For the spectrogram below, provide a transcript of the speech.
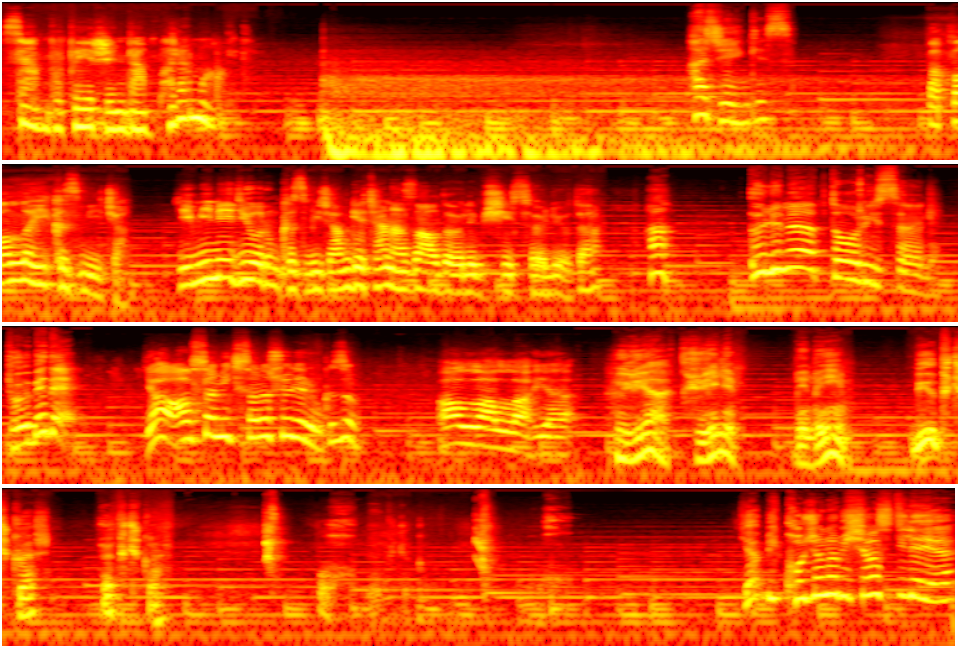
Sen bu Berrin'den para mı aldın? Ha Cengiz? Bak vallahi kızmayacağım. Yemin ediyorum kızmayacağım. Geçen Hazal da öyle bir şey söylüyordu ha. Ha? Ölümü öp doğruyu söyle. Tövbe de. Ya alsam ilk sana söylerim kızım. Allah Allah ya. Hülya güzelim. Bebeğim. Bir öpücük ver. Öpücük ver. Oh. Oh. Ya bir kocana bir şans dile ya.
